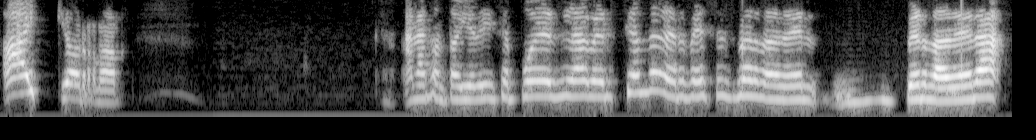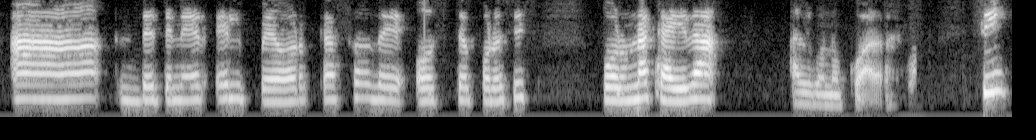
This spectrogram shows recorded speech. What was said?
Ay, qué horror. Ana Santoyo dice, pues la versión de Derbez es verdader- verdadera a de tener el peor caso de osteoporosis por una caída, algo no cuadra. Sí,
